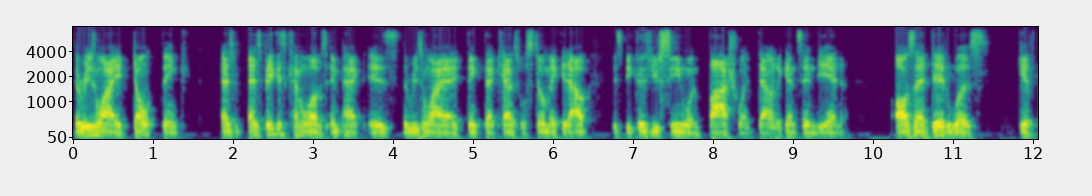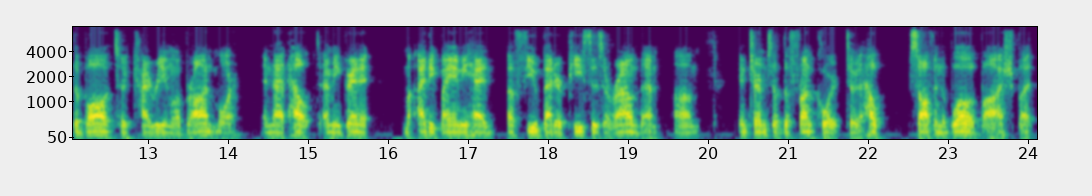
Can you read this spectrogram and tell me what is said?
the reason why I don't think as as big as Kevin Love's impact is, the reason why I think that Cavs will still make it out is because you've seen when Bosh went down against Indiana. All that did was give the ball to Kyrie and LeBron more, and that helped. I mean, granted, I think Miami had a few better pieces around them um, in terms of the front court to help soften the blow of Bosh, but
